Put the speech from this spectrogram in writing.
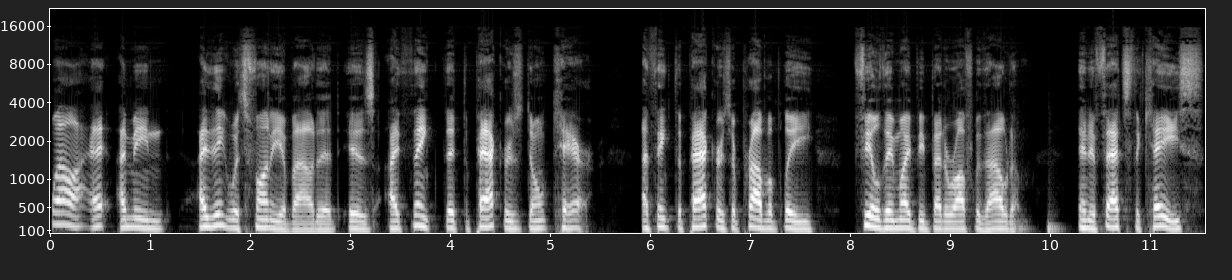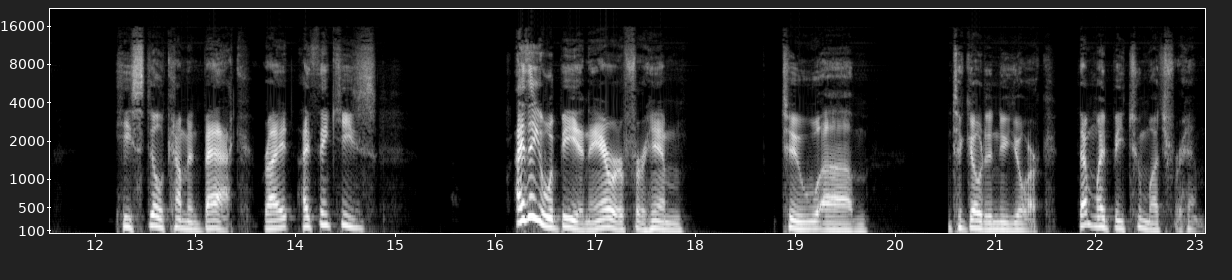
Well, I, I mean, I think what's funny about it is I think that the Packers don't care. I think the Packers are probably feel they might be better off without him. And if that's the case, he's still coming back, right? I think he's I think it would be an error for him to um to go to New York. That might be too much for him.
